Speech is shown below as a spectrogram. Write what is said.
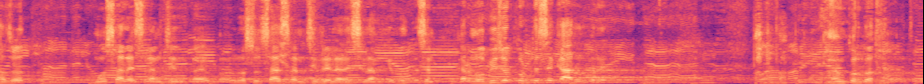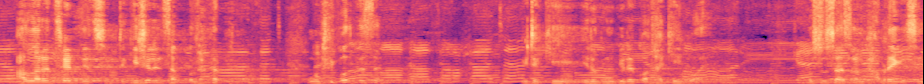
হজরত মুসা আলাইসালাম রসুল সাহাশালাম জিবরাইল আলাইসালামকে বলতেছেন, কারণ অভিযোগ করতেছে কার উপরে? ভয়ঙ্কর কথা। আল্লাহরে থ্রেট দিচ্ছে কিসের ইনসাফ? কোথাকার উনি বলতেছে এটা কি? এরকম করে কথা কি কয়? রসুল সাহাশালাম ঘাবড়ে গেছেন।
